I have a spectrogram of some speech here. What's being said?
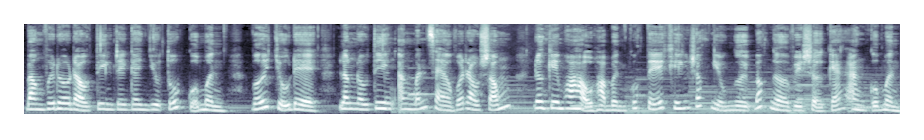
bằng video đầu tiên trên kênh YouTube của mình với chủ đề lần đầu tiên ăn bánh xèo với rau sống. Đương kim Hoa hậu Hòa bình quốc tế khiến rất nhiều người bất ngờ vì sự cán ăn của mình.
